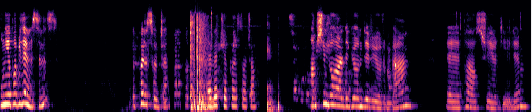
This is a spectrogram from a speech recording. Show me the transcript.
Bunu yapabilir misiniz? Yaparız hocam. Evet yaparız hocam. Tamam, şimdi o halde gönderiyorum ben. Ee, pause share diyelim.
